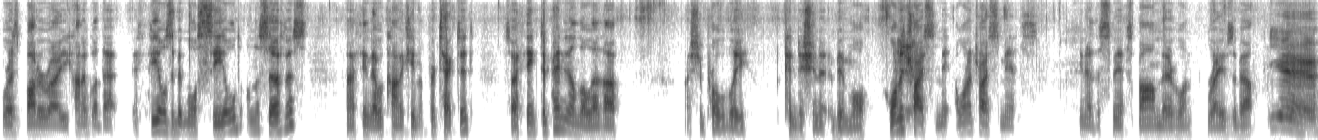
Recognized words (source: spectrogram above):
whereas Buttero, you kind of got that. It feels a bit more sealed on the surface, and I think that would kind of keep it protected. So I think depending on the leather, I should probably condition it a bit more. I want to Yeah. try Smith. I want to try Smiths. You know the Smiths bomb that everyone raves about. Yeah.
